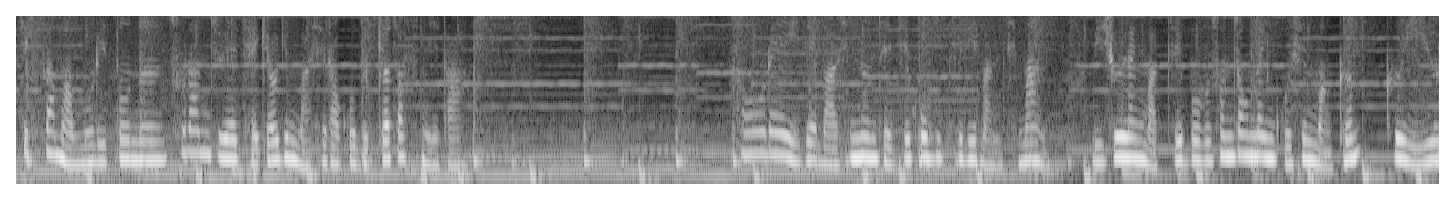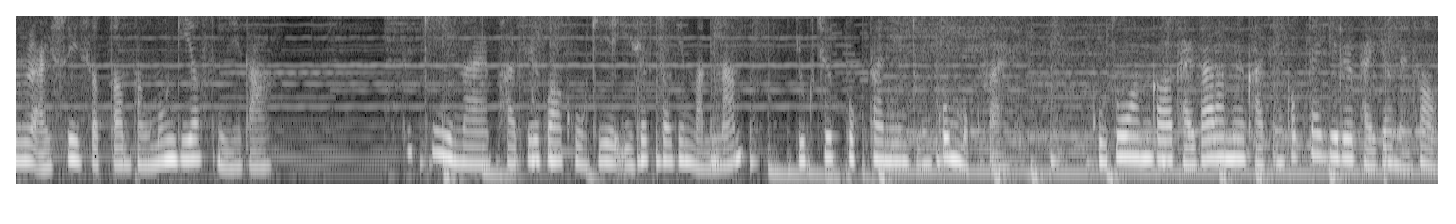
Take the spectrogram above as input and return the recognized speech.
식사 마무리 또는 술안주의 제격인 맛이라고 느껴졌습니다. 서울에 이제 맛있는 돼지고깃집이 많지만 미슐랭 맛집으로 선정된 곳인 만큼 그 이유를 알 수 있었던 방문기였습니다. 특히 이날 바질과 고기의 이색적인 만남, 육즙 폭탄인 눈꽃 목살, 고소함과 달달함을 가진 껍데기를 발견해서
